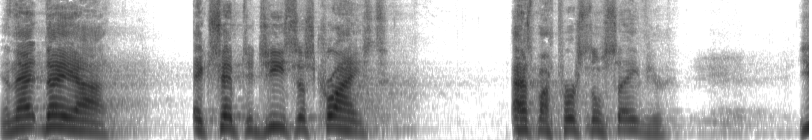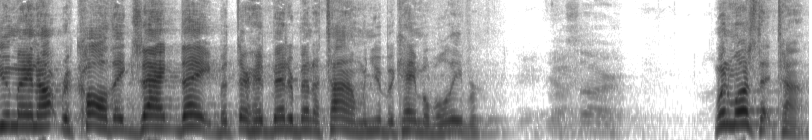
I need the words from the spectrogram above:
And that day I accepted Jesus Christ as my personal Savior. You may not recall the exact date, but there had better been a time when you became a believer. Yes, sir. When was that time?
